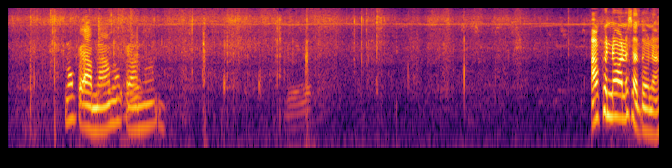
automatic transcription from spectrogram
ำลงไปอาบน้ำลงไปอาบน้ำเอาขึ้นนอนแล้วสัตว์ตัวนะ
